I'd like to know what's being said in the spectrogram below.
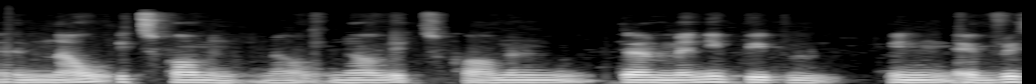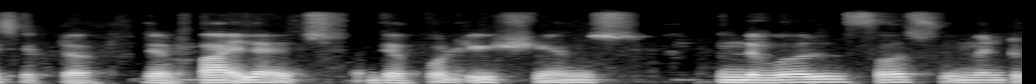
And now it's common. Now now it's common. There are many people in every sector. There are pilots there are politicians. In the world first woman to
